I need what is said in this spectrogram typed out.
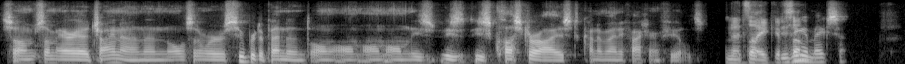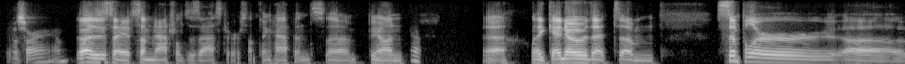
some some area of China, and then all of a sudden we're super dependent on on, on, on these, these these clusterized kind of manufacturing fields. and it's like Do you some, think it makes sense? Oh, sorry. yeah. I was just say if some natural disaster or something happens uh, beyond, Yeah. yeah, like I know that um, simpler uh,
